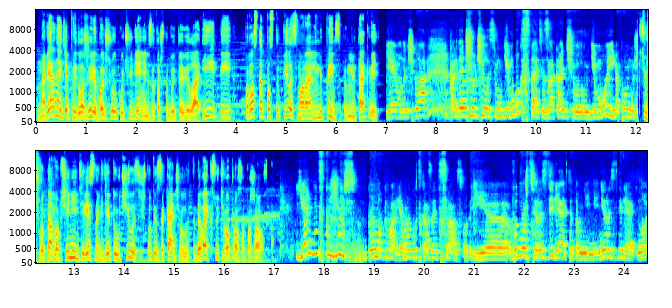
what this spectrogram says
Наверное, тебе предложили большую кучу денег за то, чтобы ты вела, и ты просто поступила с моральными принципами, так ведь? Я его начала, когда еще училась в МГИМО, кстати, заканчивала МГИМО, и я помню, что Ксюш, вот нам вообще не интересно, где ты училась и что ты заканчивала. Ты давай к сути вопроса, пожалуйста. Я не стыжусь Дома-2, я могу сказать сразу. И э, вы можете разделять это мнение, не разделять, но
